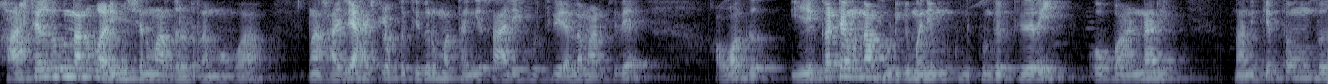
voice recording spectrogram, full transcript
ಹಾಸ್ಟೆಲ್ದಾಗೂ ನನಗೂ ಅಡ್ಮಿಷನ್ ಮಾಡಿದ್ರಲ್ರಿ ನಮ್ಮವ್ವ. ನಾ ಹಳ್ಳಿ ಹಾಸ್ಟೆಲ್ ಕೂತಿದ್ರು ಮತ್ತು ಹಂಗೆ ಸಾಲಿಗೆ ಕೂತಿದ್ದೆ ಎಲ್ಲ ಮಾಡ್ತಿದ್ದೆ. ಅವಾಗ ಏಕಟ್ಟೆ ನಮ್ಮ ಹುಡುಗಿ ಮನೆ ಮುಂದೆ ಕುಂದಿರ್ತಿದ್ದೆ ರೀ. ಒಬ್ಬ ಅಣ್ಣ ರೀ. ನನಗಿಂತ ಒಂದು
